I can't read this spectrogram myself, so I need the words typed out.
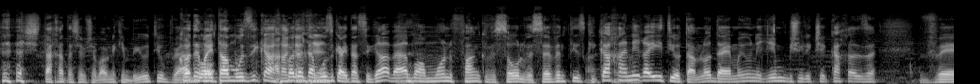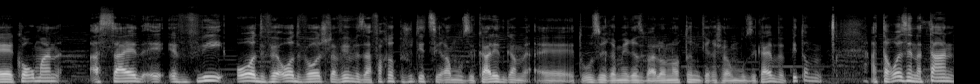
תחת השם שבאבניקים ביוטיוב. קודם בו- הייתה מוזיקה, אחר כך... קודם הייתה מוזיקה, הייתה סדרה, והיה בו המון פאנק וסול וסבנטיז, כי ככה אני ראיתי אותם, לא יודע, הם היו נראים בשבילי כשככה זה... וקורמן עשה את, הביא עוד ועוד ועוד שלבים, וזה הפך להיות פשוט יצירה מוזיקלית, גם אה, את עוזי רמירז ואלון לוטרינגר יש היום מוזיקאים, ופתאום, אתה רואה זה נתן,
